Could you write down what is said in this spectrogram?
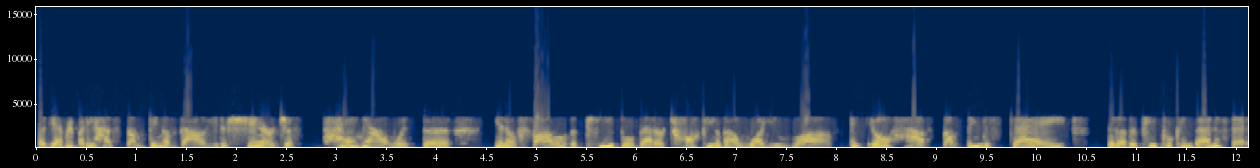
but everybody has something of value to share. Just hang out with the, you know, follow the people that are talking about what you love, and you'll have something to say that other people can benefit.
